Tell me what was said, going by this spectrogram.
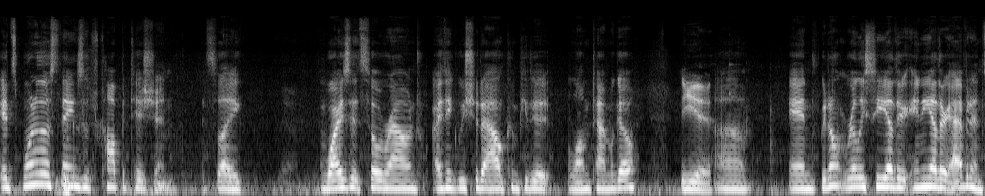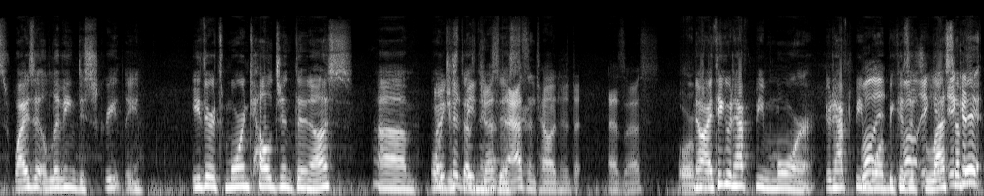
it's one of those things with competition. It's like, why is it still around? I think we should have outcompeted it a long time ago. yeah. Um, and we don't really see other any other evidence. Why is it living discreetly? Either it's more intelligent than us, um, or, Or it just could be doesn't just exist. as intelligent as us. or no, I think it would have to be more. It would have to be Well, more it- because well, it's it could- less it of could- it.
